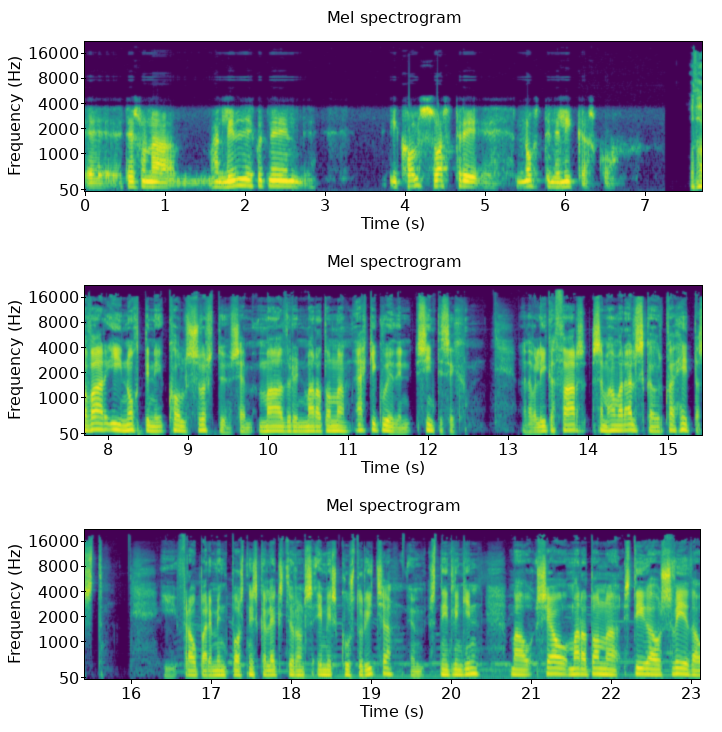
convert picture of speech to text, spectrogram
e, þetta er svona, hann liði einhvern veginn í kolsvartri nóttinni líka sko. Og það var í nóttinni Kól Svörtu sem maðurinn Maradona, ekki Guðinn, síndi sig. En það var líka þar sem hann var elskaður hvað heitast. Í frábæri mynd bosníska leikstjórans Emirs Kusturica um snýllingin má sjá Maradona stíga á svið á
